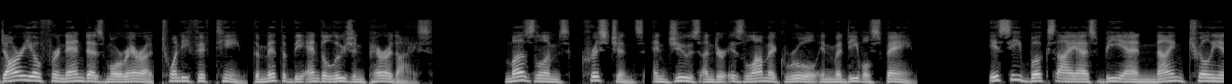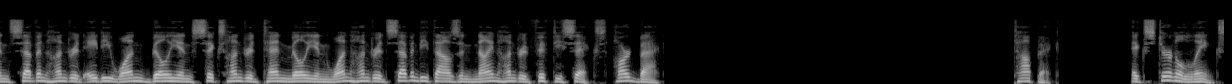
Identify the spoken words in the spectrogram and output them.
Dario Fernandez Morera 2015 The Myth of the Andalusian Paradise. Muslims, Christians, and Jews under Islamic rule in medieval Spain. ISI Books ISBN 9781610170956 hardback. Topic. External links.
